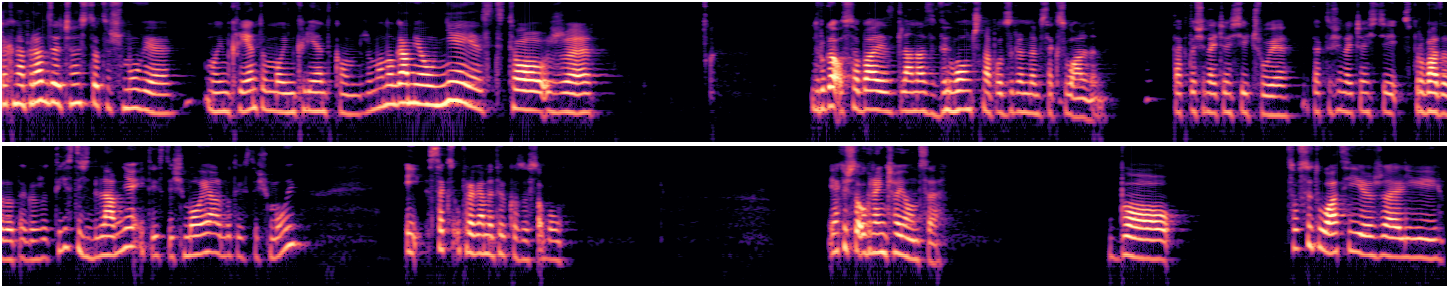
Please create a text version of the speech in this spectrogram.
tak naprawdę często też mówię moim klientom, moim klientkom, że monogamią nie jest to, że druga osoba jest dla nas wyłączna pod względem seksualnym. Tak to się najczęściej czuje. Tak to się najczęściej sprowadza do tego, że ty jesteś dla mnie i ty jesteś moja, albo ty jesteś mój. I seks uprawiamy tylko ze sobą jakieś to ograniczające. Bo co w sytuacji, jeżeli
